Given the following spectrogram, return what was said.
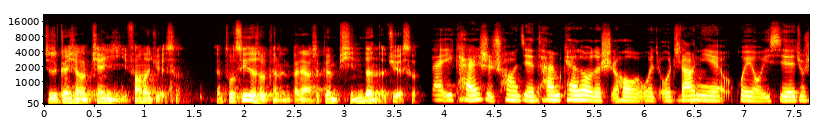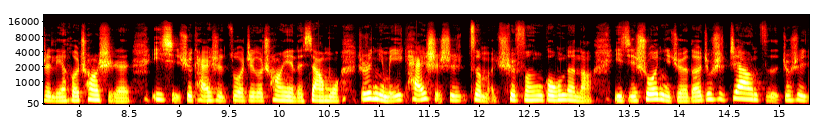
就是更像偏乙方的角色。在 to C 的时候，可能大家是更平等的角色。在一开始创建 Time Cattle 的时候，我我知道你也会有一些就是联合创始人一起去开始做这个创业的项目。就是你们一开始是怎么去分工的呢？以及说你觉得就是这样子，就是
